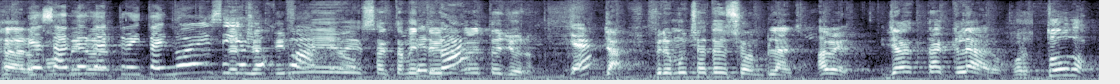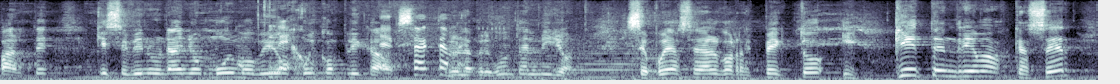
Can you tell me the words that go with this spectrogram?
claro. Empiezan más o menos desde el 39 y siguen los 39, cuatro. exactamente, ¿verdad? del 31. ¿Ya? Ya, pero mucha atención, Blanche. A ver, ya está claro por todas partes que se viene un año muy movido, muy complicado. Exactamente. Pero la pregunta del millón, ¿se puede hacer algo al respecto? ¿Y qué tendríamos que hacer?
